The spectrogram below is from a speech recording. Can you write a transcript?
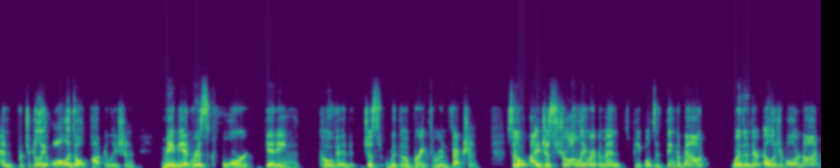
and particularly all adult population may be at risk for getting COVID just with a breakthrough infection. So I just strongly recommend people to think about whether they're eligible or not.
